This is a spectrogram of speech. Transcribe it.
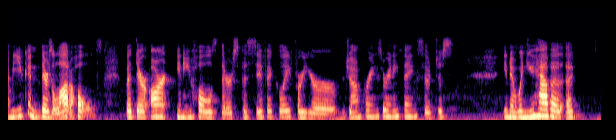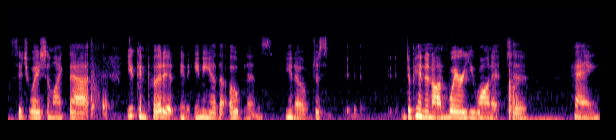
I mean, you can, there's a lot of holes, but there aren't any holes that are specifically for your jump rings or anything. So just, you know, when you have a, a situation like that, you can put it in any of the openings, you know, just depending on where you want it to hang.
